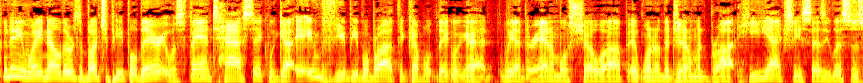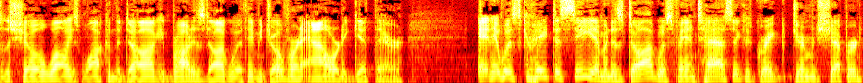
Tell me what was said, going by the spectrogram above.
But anyway, no, there was a bunch of people there. It was fantastic. We got even a few people brought the couple. They, we got we had their animals show up. And one of the gentlemen brought. He actually says he listens to the show while he's walking the dog. He brought his dog with him. He drove for an hour to get there and it was great to see him. And his dog was fantastic, a great German Shepherd.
